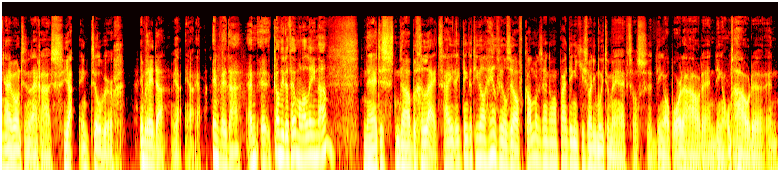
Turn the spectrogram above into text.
Hij woont in een eigen huis. Ja, in Tilburg. In Breda, ja, ja, ja. In Breda. En eh, kan hij dat helemaal alleen aan? Nee, het is nou begeleid. Hij, ik denk dat hij wel heel veel zelf kan, maar er zijn nog een paar dingetjes waar hij moeite mee heeft. Zoals eh, dingen op orde houden en dingen onthouden en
